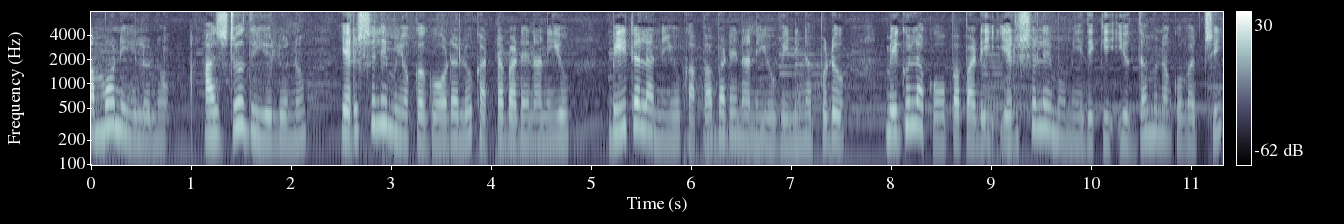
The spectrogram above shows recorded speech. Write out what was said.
అమ్మోనీయులును అజ్డోదియులును ఎరుషలేము యొక్క గోడలు కట్టబడెననియు బీటలనియు కప్పబడెననియు వినినప్పుడు మిగుల కోపపడి ఎరుషలేము మీదికి యుద్ధమునకు వచ్చి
